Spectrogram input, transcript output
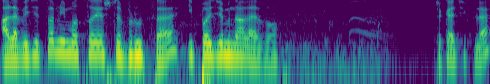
Ale wiecie co, mimo co jeszcze wrócę i pojedziemy na lewo. Czekajcie chwilę.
